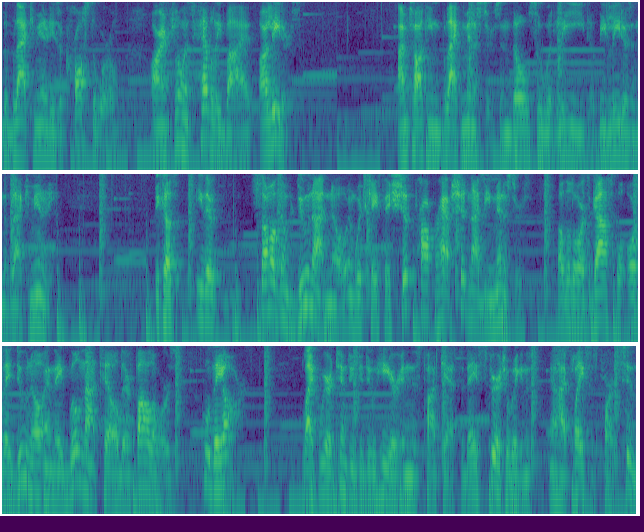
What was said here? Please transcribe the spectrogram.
the black communities across the world, are influenced heavily by our leaders. I'm talking black ministers and those who would lead or be leaders in the black community. Because either some of them do not know, in which case they should perhaps should not be ministers of the Lord's gospel, or they do know and they will not tell their followers who they are like we're attempting to do here in this podcast today, Spiritual Wickedness in High Places, Part 2.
